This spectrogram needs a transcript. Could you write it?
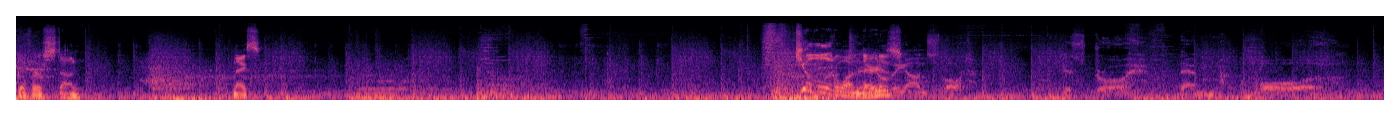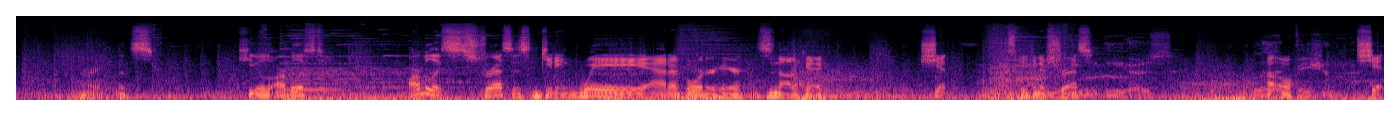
Go for a stun. Nice. Kill the little one. There it is. The onslaught. Destroy them all. Alright, let's heal the Arbalest. Arbalest's stress is getting way out of order here. This is not okay. Shit. Speaking of stress. Uh-oh. Vision. Shit.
